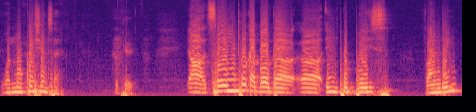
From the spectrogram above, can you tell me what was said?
One more question, sir. Okay. Yeah, so you talk about the uh, input-based funding,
